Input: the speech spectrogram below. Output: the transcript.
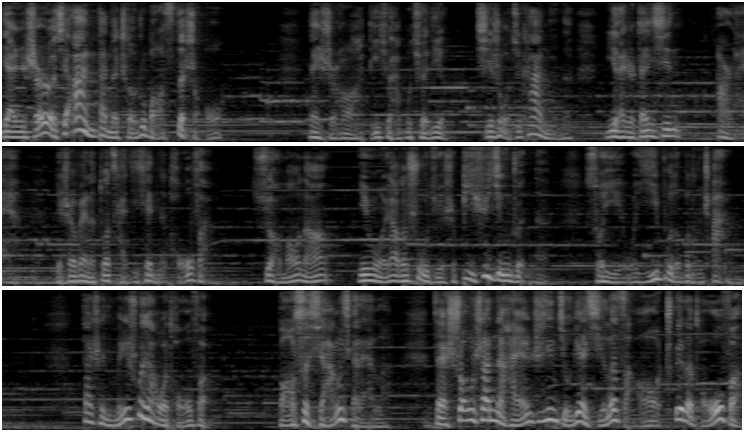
眼神有些暗淡的扯住宝四的手。那时候啊，的确还不确定。其实我去看你呢，一来是担心。二来呀，也是为了多采集些你的头发，需要毛囊，因为我要的数据是必须精准的，所以我一步都不能差。但是你没说要我头发。宝四想起来了，在双山的海洋之心酒店洗了澡，吹了头发。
